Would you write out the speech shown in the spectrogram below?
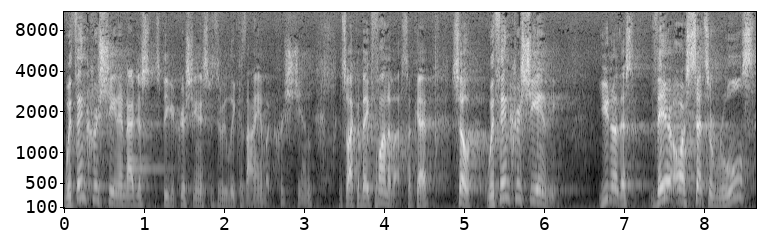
Within Christianity, and I just speak of Christianity specifically because I am a Christian, and so I can make fun of us, okay? So within Christianity, you know this, there are sets of rules,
